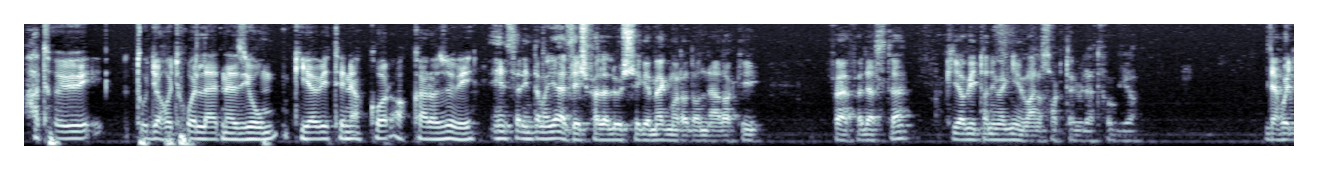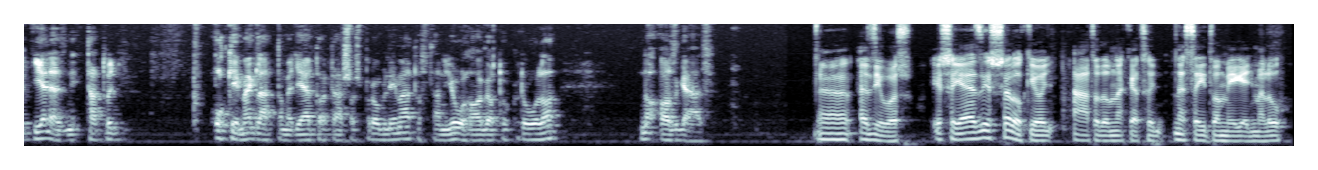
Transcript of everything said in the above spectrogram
Hát, ha ő tudja, hogy hogy lehetne ez jó kijavítani, akkor akár az övé. Én szerintem a jelzés felelőssége megmarad annál, aki felfedezte, kijavítani meg nyilván a szakterület fogja. De hogy jelezni, tehát hogy oké, okay, megláttam egy eltartásos problémát, aztán jól hallgatok róla, na az gáz. Ez jogos. És a jelzéssel oké, hogy átadom neked, hogy nesze itt van még egy meló.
